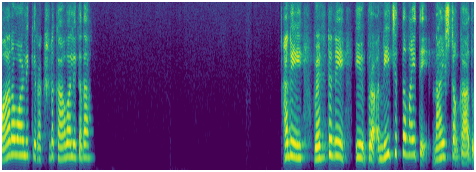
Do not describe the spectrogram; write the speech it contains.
మానవాళికి రక్షణ కావాలి కదా అని వెంటనే ఈ నీ నీ చిత్తమైతే నా ఇష్టం కాదు.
